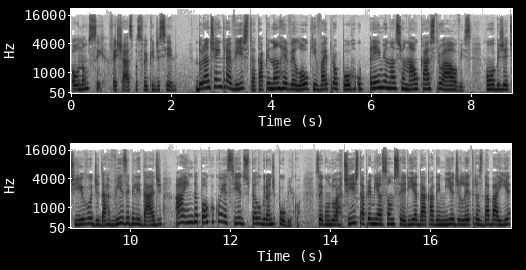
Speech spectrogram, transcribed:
ou não ser. Fecha aspas, foi o que disse ele. Durante a entrevista, Capinã revelou que vai propor o Prêmio Nacional Castro Alves, com o objetivo de dar visibilidade a ainda pouco conhecidos pelo grande público. Segundo o artista, a premiação seria da Academia de Letras da Bahia,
